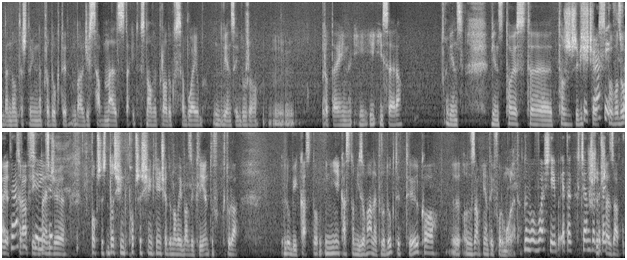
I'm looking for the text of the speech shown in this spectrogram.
Będą też to inne produkty, bardziej submelts, taki to jest nowy produkt w Subwayu, więcej dużo mm, protein i, i, i sera. Więc, więc to jest, e, to rzeczywiście spowoduje, tra- trafik trafik liczy. będzie poprzez, dosięg, poprzez sięgnięcie do nowej bazy klientów, która lubi custom, nie customizowane produkty, tylko y, w zamkniętej formule. Tak. No bo właśnie, ja tak chciałam Przy zapytać, przezakup.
